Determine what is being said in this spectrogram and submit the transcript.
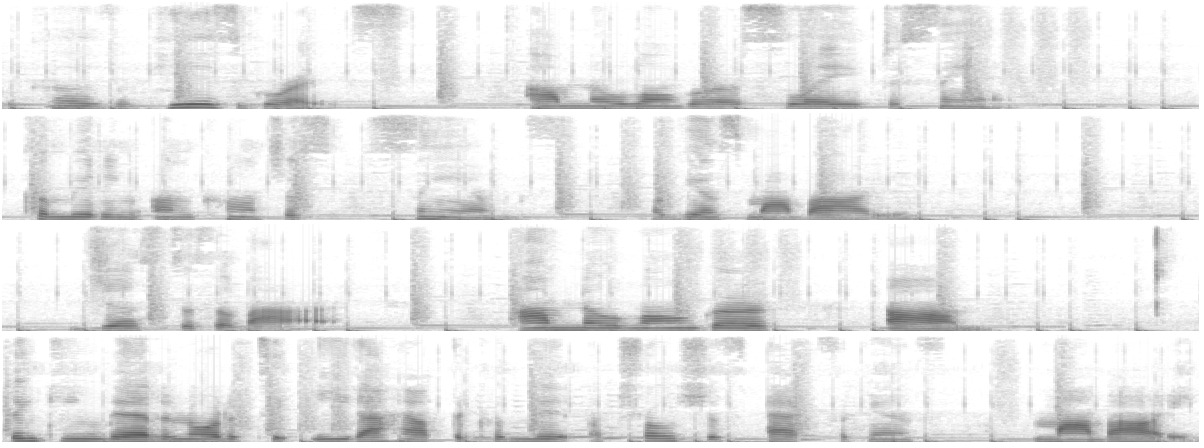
Because of His grace, I'm no longer a slave to sin, committing unconscious sins against my body just to survive. I'm no longer um, thinking that in order to eat, I have to commit atrocious acts against my body.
